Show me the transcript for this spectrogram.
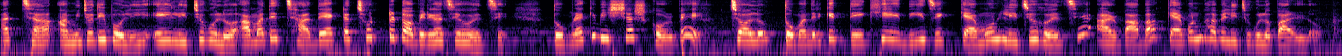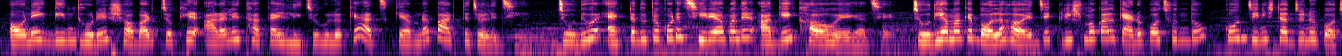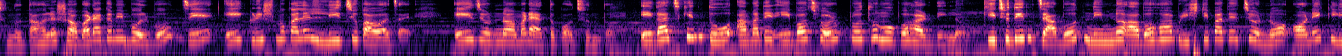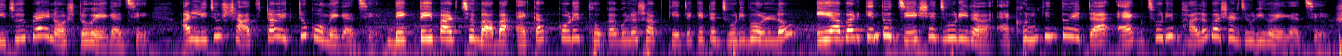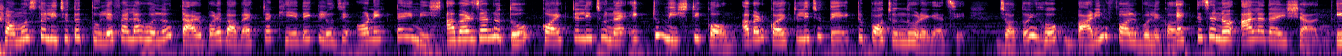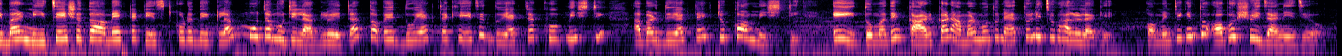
আচ্ছা আমি যদি বলি এই লিচুগুলো আমাদের ছাদে একটা ছোট্ট টবের গাছে হয়েছে, তোমরা কি বিশ্বাস করবে? চলো তোমাদেরকে দেখিয়ে দিই যে কেমন লিচু হয়েছে আর বাবা কেমনভাবে লিচুগুলো পারল। অনেক দিন ধরে সবার চোখের আড়ালে থাকা এই লিচুগুলোকে আজকে আমরা পারতে চলেছি। যদিও একটা দুটো করে ছিঁড়ে আমাদের আগেই খাওয়া হয়ে গেছে। যদি আমাকে বলা হয় যে গ্রীষ্মকাল কেন পছন্দ, কোন জিনিসটার জন্য পছন্দ, তাহলে সবার আগে আমি বলব যে এই গ্রীষ্মকালে লিচু পাওয়া যায়। এই জন্য আমার এত পছন্দ। এ গাছ কিন্তু আমাদের এবছর প্রথম উপহার দিল। কিছুদিন যাবৎ নিম্ন আবহাওয়া বৃষ্টিপাতের জন্য অনেক লিচুই প্রায় নষ্ট হয়ে গেছে আর লিচুর স্বাদটাও একটু কমে গেছে। দেখতেই পারছ বাবা এক এক করে থোকাগুলো সব কেটে কেটে ঝুড়ি ভরলো। এ আবার কিন্তু যে সে ঝুড়ি না, এখন কিন্তু এটা এক ঝুড়ি ভালোবাসার ঝুড়ি হয়ে গেছে। সমস্ত লিচু তো তুলে ফেলা হলো, তারপরে বাবা একটা খেয়ে দেখল যে অনেকটাই মিষ্টি। আবার জানো তো, কয়েকটা লিচু না একটু মিষ্টি কম, আবার কয়েকটা লিচুতে একটু পচন ধরে গেছে। যতই হোক, বাড়ির ফল বলে কথা। একটা যেন আলাদাই স্বাদ। এবার নিচে এসে তো আমি একটা টেস্ট করে দেখলাম। মোটামুটি লাগল এটা। তবে দু একটা খেয়েছে, দু একটা খুব মিষ্টি, আবার দু একটা একটু কম মিষ্টি। এই, তোমাদের কার কার আমার মতন এত লিচু ভালো লাগে? কমেন্টে কিন্তু অবশ্যই জানিয়ে যেও।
